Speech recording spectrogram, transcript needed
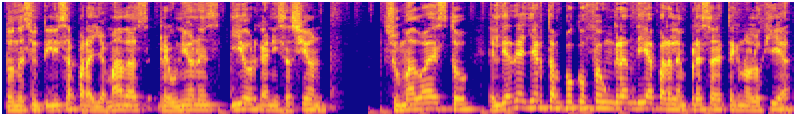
donde se utiliza para llamadas, reuniones y organización. Sumado a esto, el día de ayer tampoco fue un gran día para la empresa de tecnología,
